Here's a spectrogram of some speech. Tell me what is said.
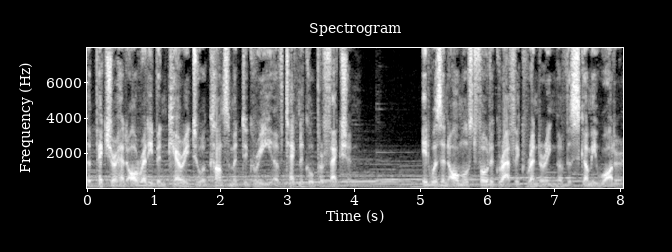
the picture had already been carried to a consummate degree of technical perfection. It was an almost photographic rendering of the scummy water,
